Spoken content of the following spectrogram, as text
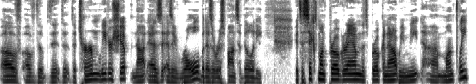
of of the the, the, the term leadership, not as as a role, but as a responsibility. It's a six month program that's broken out. We meet uh, monthly.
